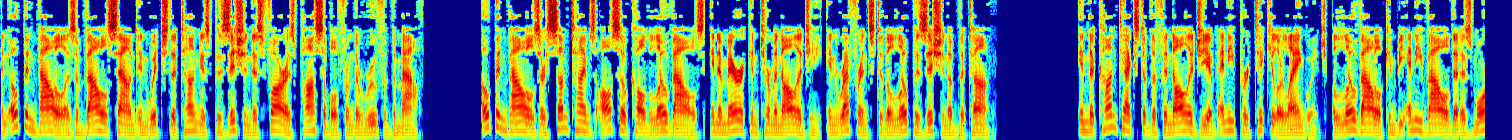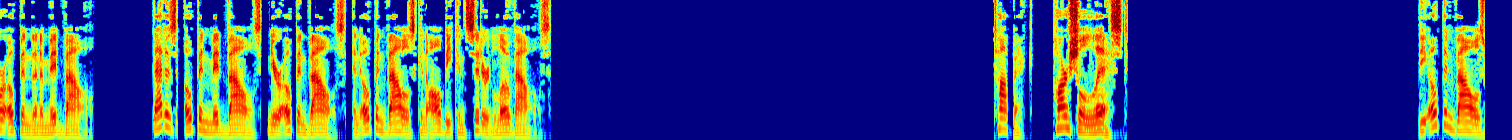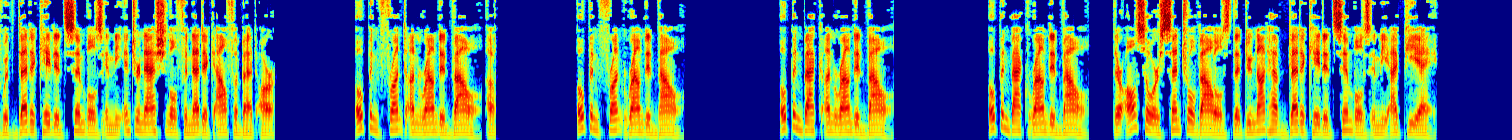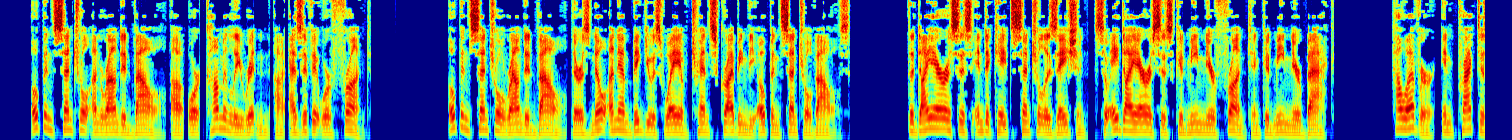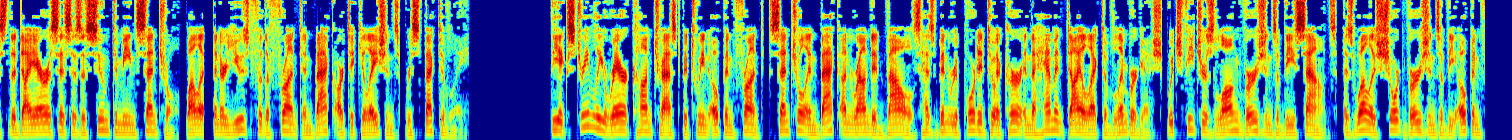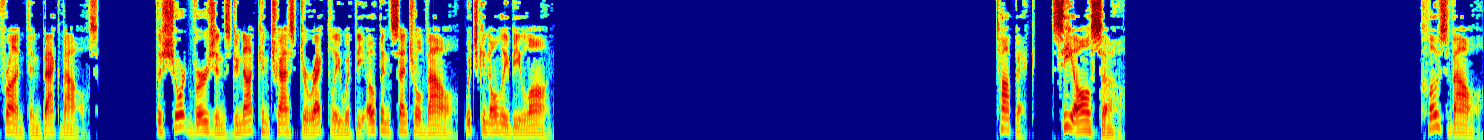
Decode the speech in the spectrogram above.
An open vowel is a vowel sound in which the tongue is positioned as far as possible from the roof of the mouth. Open vowels are sometimes also called low vowels in American terminology in reference to the low position of the tongue. In the context of the phonology of any particular language, a low vowel can be any vowel that is more open than a mid-vowel. That is, open mid-vowels, near open vowels, and open vowels can all be considered low vowels. Partial list. The open vowels with dedicated symbols in the International Phonetic Alphabet are Open front unrounded vowel a, Open front rounded vowel Open back unrounded vowel Open back rounded vowel. There also are central vowels that do not have dedicated symbols in the IPA Open central unrounded vowel a or commonly written a as if it were front Open central rounded vowel there is no unambiguous way of transcribing the open central vowels. The diaeresis indicates centralization, so a diaeresis could mean near front and could mean near back. However, in practice the diaeresis is assumed to mean central, while a, and are used for the front and back articulations, respectively. The extremely rare contrast between open front, central and back unrounded vowels has been reported to occur in the Hamont dialect of Limburgish, which features long versions of these sounds, as well as short versions of the open front and back vowels. The short versions do not contrast directly with the open central vowel, which can only be long. See also Close vowel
